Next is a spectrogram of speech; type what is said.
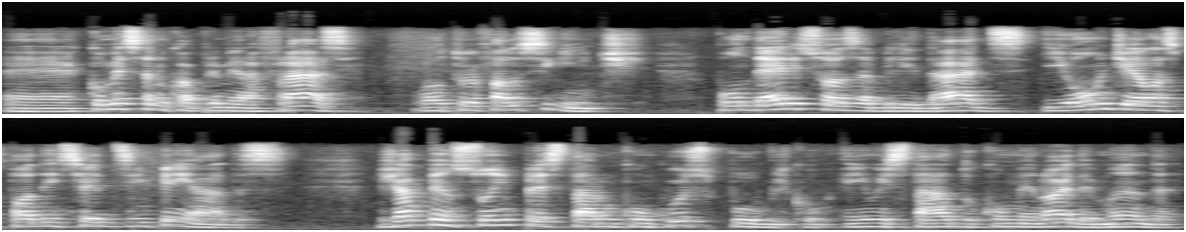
É, começando com a primeira frase, o autor fala o seguinte: pondere suas habilidades e onde elas podem ser desempenhadas. Já pensou em prestar um concurso público em um estado com menor demanda?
